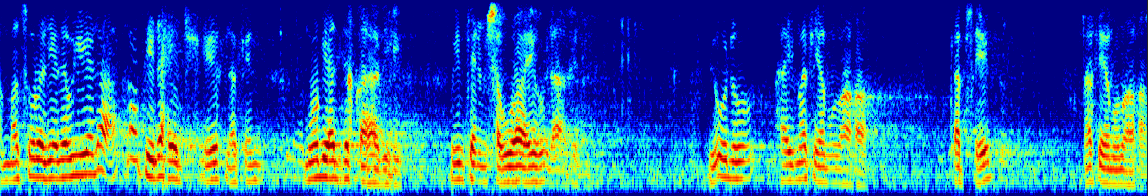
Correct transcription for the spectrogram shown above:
أما الصورة اليدوية لا تعطي لحية الشيخ لكن مو بهالدقة هذه. ويمكن مسواية وإلى آخره. يقولوا هاي ما فيها مضاهاة. كبسة ما فيها مضاهاة.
